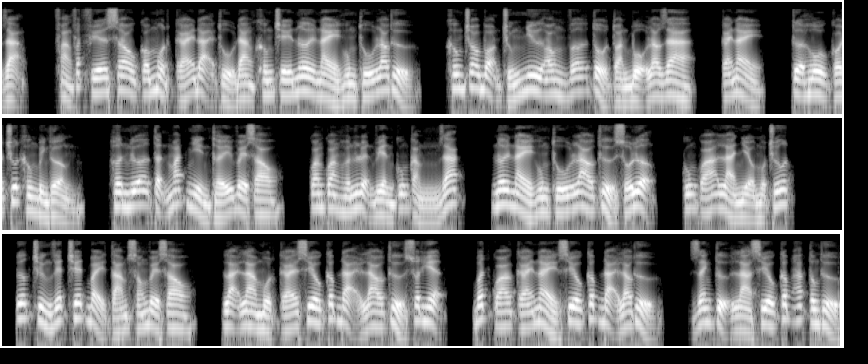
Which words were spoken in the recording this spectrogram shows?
dạng, phảng phất phía sau có một cái đại thủ đang khống chế nơi này hung thú lao thử, không cho bọn chúng như ong vỡ tổ toàn bộ lao ra, cái này, tựa hồ có chút không bình thường, hơn nữa tận mắt nhìn thấy về sau, quang quang huấn luyện viên cũng cảm giác, nơi này hung thú lao thử số lượng, cũng quá là nhiều một chút. Ước chừng giết chết 7-8 sóng về sau, lại là một cái siêu cấp đại lao thử xuất hiện, bất quá cái này siêu cấp đại lao thử, danh tự là siêu cấp hắc tông thử,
